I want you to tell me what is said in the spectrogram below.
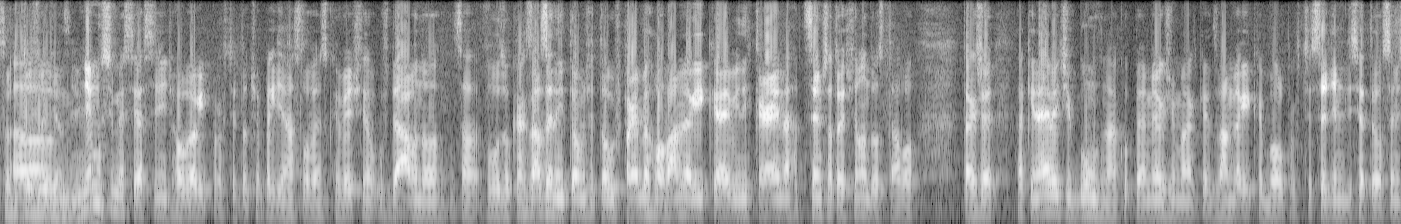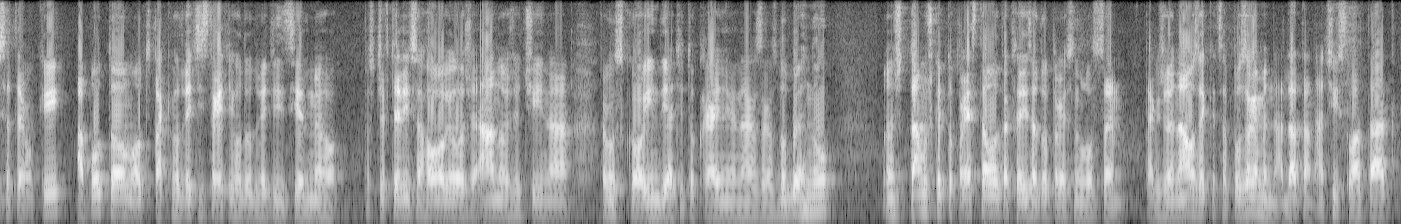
sa dozvedia uh, Nemusíme si asi nič hovoriť, proste to, čo príde na Slovensku je väčšinou už dávno za, v úvodzokách za tom, že to už prebehlo v Amerike aj v iných krajinách a sem sa to ešte len dostalo. Takže taký najväčší boom v nákupe emerging market v Amerike bol proste 70. 80. roky a potom od takého 2003. do 2007. Proste vtedy sa hovorilo, že áno, že Čína, Rusko, India, tieto krajiny nás raz dobehnú Lenže tam už keď to prestalo, tak vtedy sa to presunulo sem. Takže naozaj, keď sa pozrieme na data, na čísla, tak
